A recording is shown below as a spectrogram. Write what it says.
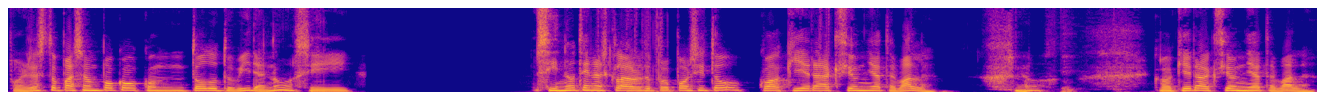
Pues esto pasa un poco con toda tu vida, ¿no? Si, si no tienes claro tu propósito, cualquier acción ya te vale. ¿no? Cualquier acción ya te vale.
